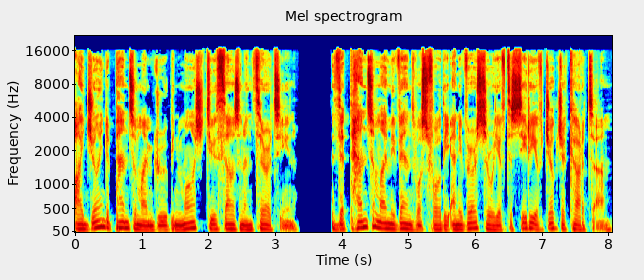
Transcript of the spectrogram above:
I joined a pantomime group in March 2013. The pantomime event was for the anniversary of the city of Yogyakarta.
